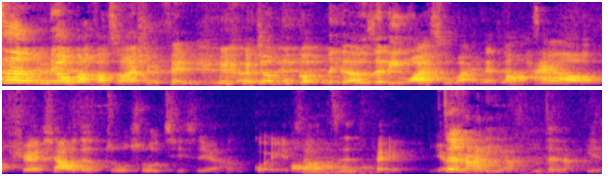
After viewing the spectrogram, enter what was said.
这没有办法算在学费里面的，就不够那个是另外出来的。哦，还有学校的住宿其实也很贵，也是要自费。在哪里啊？你说在哪边？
